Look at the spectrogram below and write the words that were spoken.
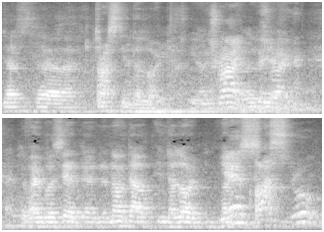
just uh, trust in the Lord. That's right. That's right. The Bible said, uh, no doubt in the Lord. Yes, Trust. true.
